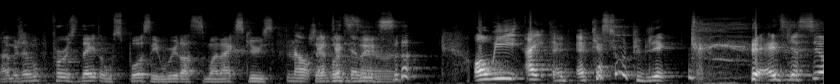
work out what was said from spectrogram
Non, mais j'avoue, first date au spa, c'est weird en Simonac, excuse. Non, J'aurais pas dire ça. Oh oui, hey, question au public. Question!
